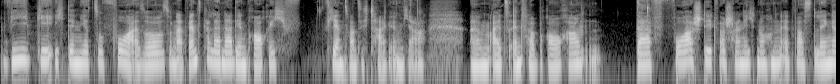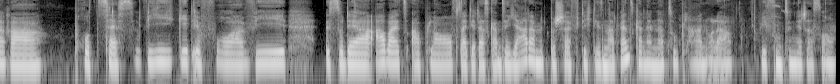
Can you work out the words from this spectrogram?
wie gehe ich denn jetzt so vor? Also so ein Adventskalender, den brauche ich 24 Tage im Jahr ähm, als Endverbraucher. Davor steht wahrscheinlich noch ein etwas längerer Prozess. Wie geht ihr vor? Wie ist so der Arbeitsablauf? Seid ihr das ganze Jahr damit beschäftigt, diesen Adventskalender zu planen oder wie funktioniert das so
